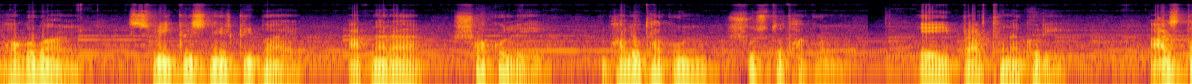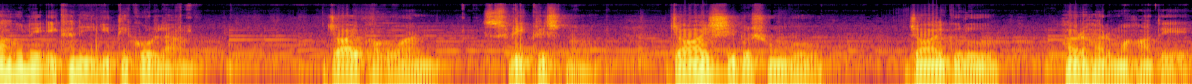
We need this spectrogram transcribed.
ভগবান শ্রীকৃষ্ণের কৃপায় আপনারা সকলে ভালো থাকুন, সুস্থ থাকুন। এই প্রার্থনা করি। আজ তাহলে এখানে ইতি করলাম। জয় ভগবান শ্রীকৃষ্ণ। জয় শিবশম্ভু। জয় গুরু হর হর মহাদেব।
